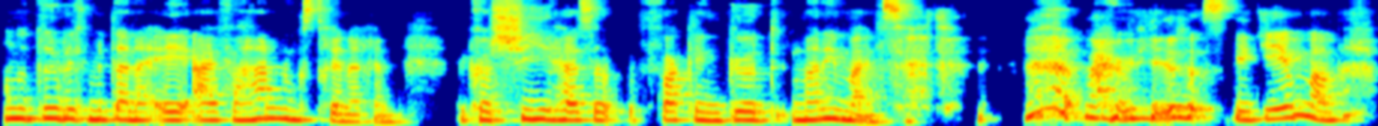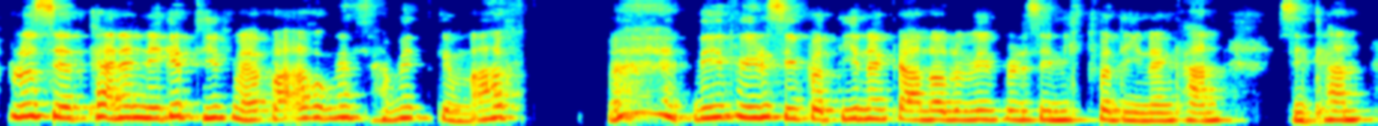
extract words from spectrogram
und natürlich mit deiner AI-Verhandlungstrainerin. Because she has a fucking good Money Mindset. Weil wir das gegeben haben. Plus sie hat keine negativen Erfahrungen damit gemacht, wie viel sie verdienen kann oder wie viel sie nicht verdienen kann. Sie kann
